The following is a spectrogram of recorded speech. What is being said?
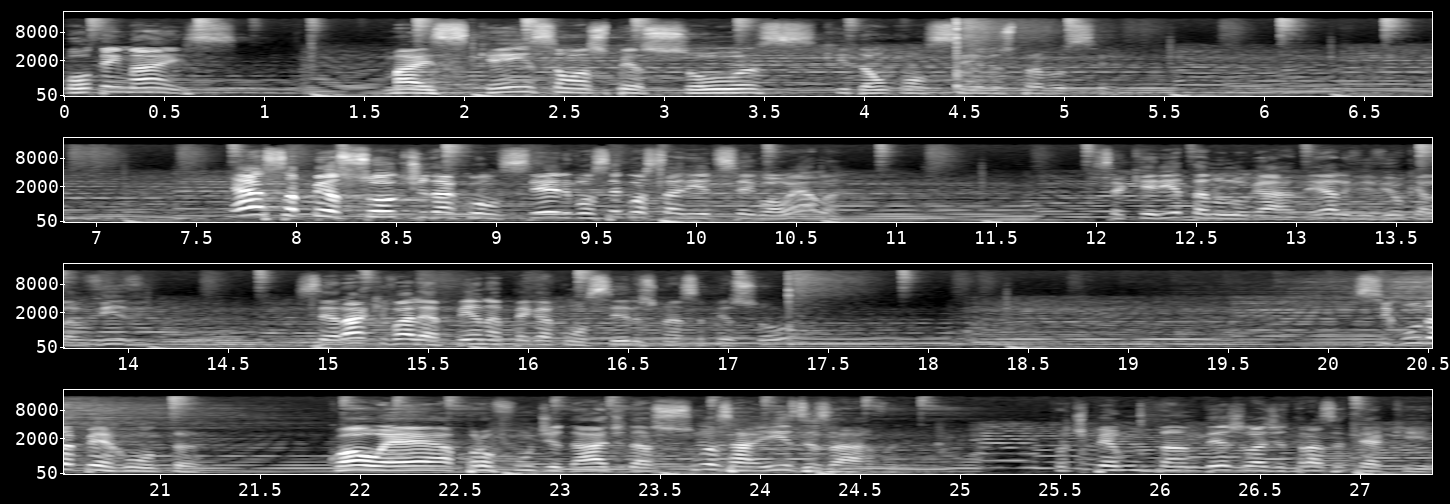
ou tem mais. Mas quem são as pessoas que dão conselhos para você? Essa pessoa que te dá conselho, você gostaria de ser igual ela? Você queria estar no lugar dela e viver o que ela vive? Será que vale a pena pegar conselhos com essa pessoa? Segunda pergunta: qual é a profundidade das suas raízes, árvore? Estou te perguntando desde lá de trás até aqui.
